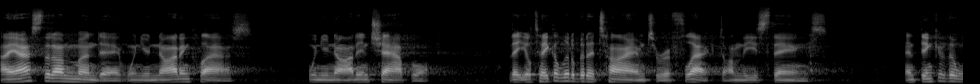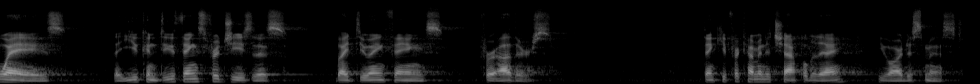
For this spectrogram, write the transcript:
I ask that on Monday, when you're not in class, when you're not in chapel, that you'll take a little bit of time to reflect on these things and think of the ways that you can do things for Jesus by doing things for others. Thank you for coming to chapel today. You are dismissed.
